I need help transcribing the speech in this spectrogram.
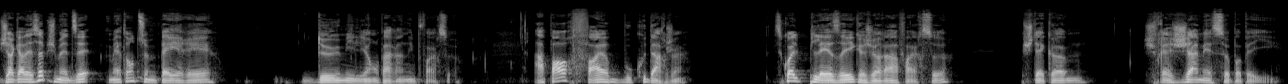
je regardais ça, puis je me disais, mettons, tu me paierais 2 millions par année pour faire ça. À part faire beaucoup d'argent. C'est quoi le plaisir que j'aurais à faire ça? Puis j'étais comme, je ferais jamais ça pas payé.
